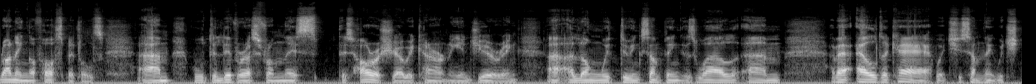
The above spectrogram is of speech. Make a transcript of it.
running of hospitals um, will deliver us from this this horror show we're currently enduring, uh, along with doing something as well um, about elder care, which is something which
